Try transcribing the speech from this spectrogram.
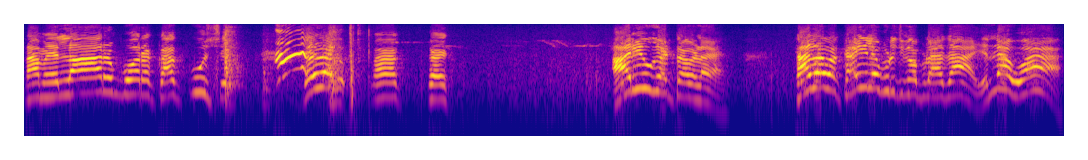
நாம எல்லாரும் போற கக்கூஸ் க- க- அறிவு கட்டவள. கதவை கையில பிடிச்சுக்கப்படாதா? என்ன வா.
